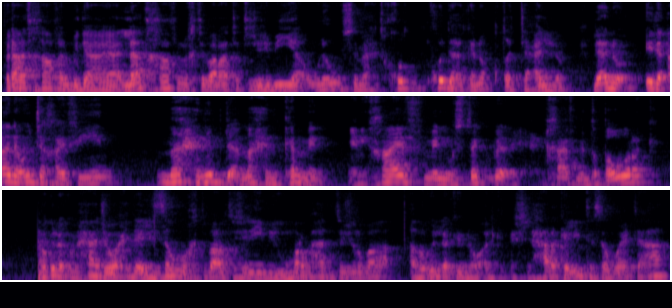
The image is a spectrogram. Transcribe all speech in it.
فلا تخاف البداية لا تخاف من الاختبارات التجريبية ولو سمحت خذ خذها كنقطة تعلم. لأنه إذا أنا وأنت خايفين ما حنبدأ ما حنكمل. يعني خايف من مستقبل يعني خايف من تطورك. بقول لكم حاجة واحدة اللي سوى اختبار تجريبي ومر بهذه التجربة أقول لك إنه الحركة اللي أنت سويتها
